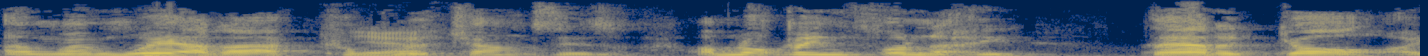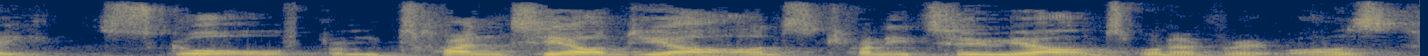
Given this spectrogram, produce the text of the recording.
And when we had our couple Yeah. of chances, I'm not being funny. They had a guy score from 20 odd yards, 22 yards, whatever it was.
